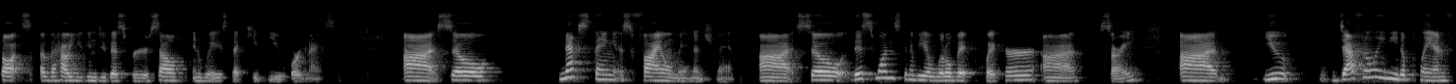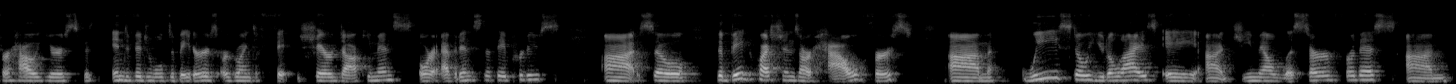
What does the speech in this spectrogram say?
thoughts of how you can do this for yourself in ways that keep you organized. Uh, so next thing is file management. Uh, so this one's gonna be a little bit quicker, uh, sorry. Uh, you definitely need a plan for how your individual debaters are going to fit, share documents or evidence that they produce. Uh, so the big questions are how first. Um, we still utilize a uh, Gmail listserv for this. Um,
